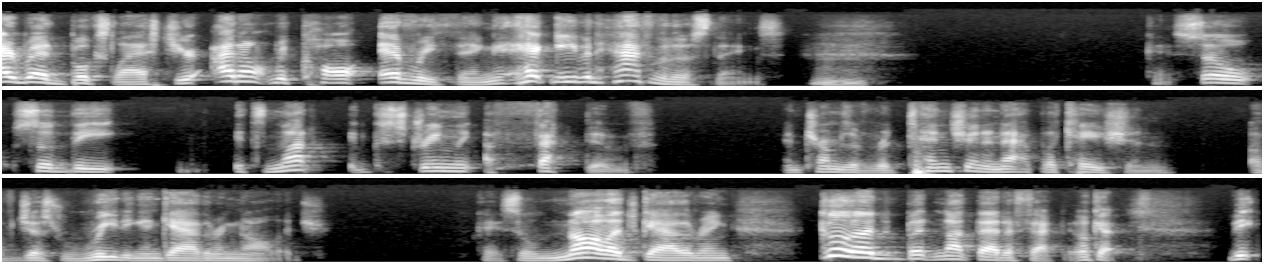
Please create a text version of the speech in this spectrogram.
I read books last year. I don't recall everything. Heck, even half of those things. Mhm. Okay, so so the it's not extremely effective in terms of retention and application of just reading and gathering knowledge. Okay, so knowledge gathering, good, but not that effective. Okay, the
